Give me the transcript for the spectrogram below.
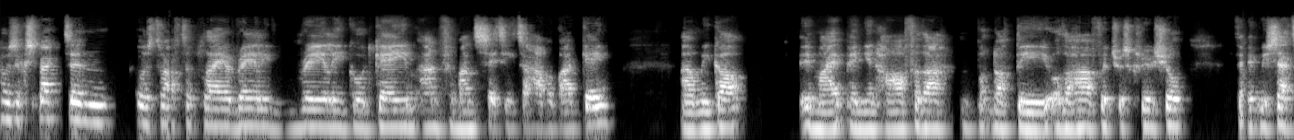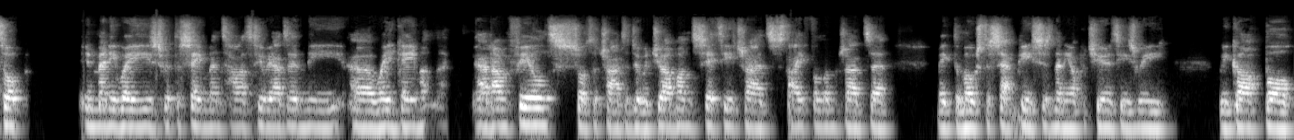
I was expecting us to have to play a really, really good game, and for Man City to have a bad game, and we got, in my opinion, half of that, but not the other half, which was crucial. I think we set up in many ways with the same mentality we had in the uh, away game at at Anfield, sort of tried to do a job on City, tried to stifle them, tried to make the most of set pieces and any opportunities we we got. But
